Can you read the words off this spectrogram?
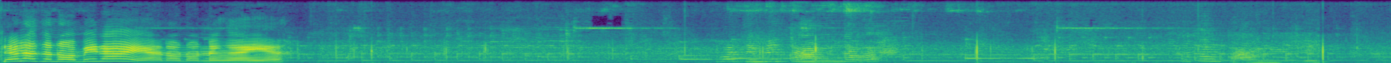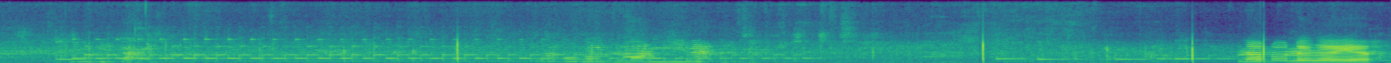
แล้วเราจะนอนไม่ได้อะเรานอนยังไงอะว่าจะไม่ทำนะวะก็ต้องทำอยู่ดิไม่มีตังค์แล้วพวกมันร้อนนี้น่ะเรานอนยังไงอะ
